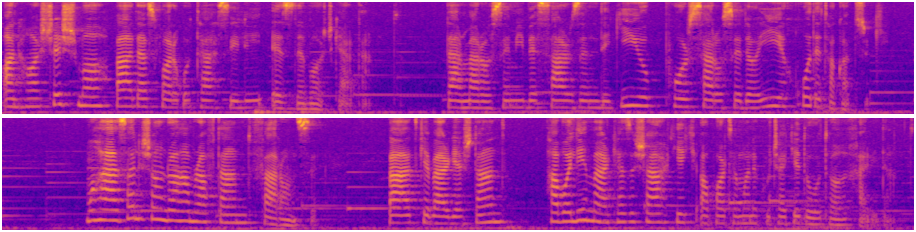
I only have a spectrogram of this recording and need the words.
آنها شش ماه بعد از فارغ و تحصیلی ازدواج کردند. در مراسمی به سرزندگی و پر سر و صدایی خود تاکاتسوکی. ماه را هم رفتند فرانسه. بعد که برگشتند حوالی مرکز شهر یک آپارتمان کوچک دو اتاقه خریدند.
